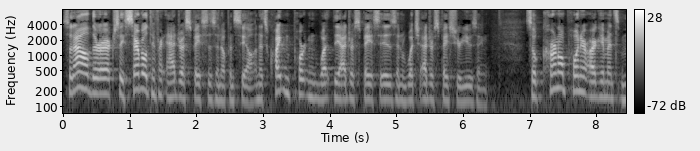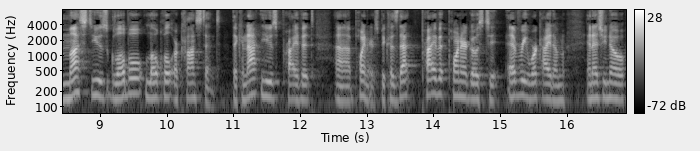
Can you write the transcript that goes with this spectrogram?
So now there are actually several different address spaces in OpenCL, and it's quite important what the address space is and which address space you're using. So kernel pointer arguments must use global, local, or constant. They cannot use private uh, pointers because that private pointer goes to every work item. And as you know,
